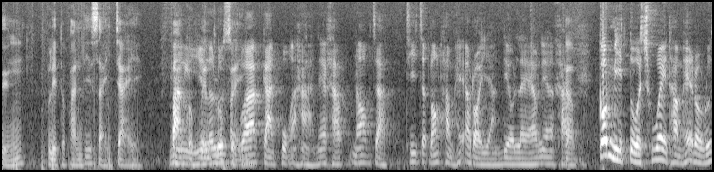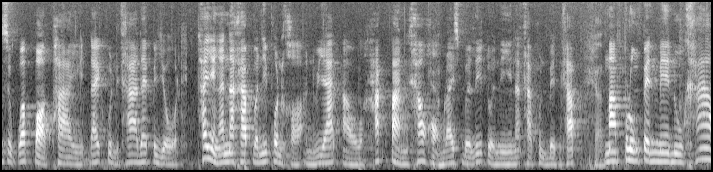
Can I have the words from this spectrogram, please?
ถึงผลิตภัณฑ์ที่ใส่ใจฟังมอกย่างเพื่นี้นแล้วทั่รู้สึกไปว่าการปรุงอาหารเนี่ยครับนอกจาก ที่จะต้องทำให้อร่อยอย่างเดียวแล้วเนี่ยนะครับครับก็มีตัวช่วยทำให้เรารู้สึกว่าปลอดภัยได้คุณค่าได้ประโยชน์ ถ้าอย่างนั้นนะครับ วันนี้พลขออนุญาตเอาฮักปั่นข้าวหอมไรซ์เบอร์รี่ตัวนี้นะครับ คุณเบนครับครับมาปรุงเป็นเมนูข้าว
